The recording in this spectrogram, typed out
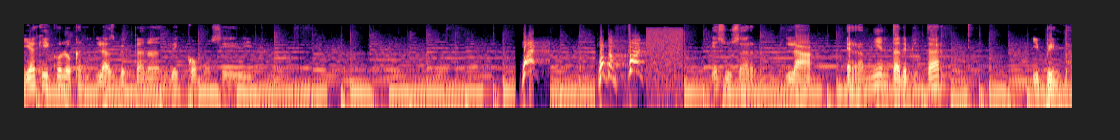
y aquí colocan las ventanas de cómo se edita. Es usar la herramienta de pintar y pintan.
